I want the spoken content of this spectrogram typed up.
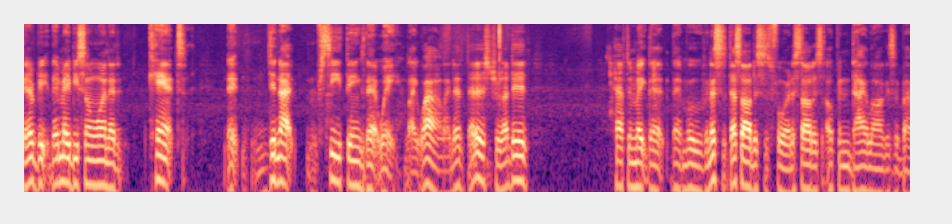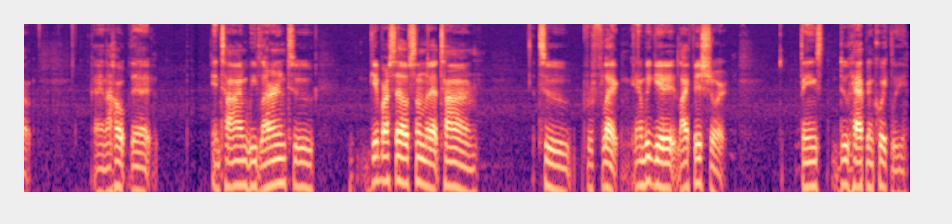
There be there may be someone that can't that did not see things that way. Like wow, like that that is true. I did have to make that that move, and this is that's all this is for. That's all this open dialogue is about. And I hope that in time we learn to give ourselves some of that time to reflect. And we get it. Life is short things do happen quickly,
